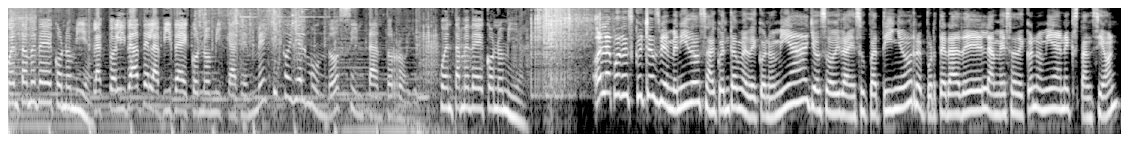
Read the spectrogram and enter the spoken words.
Cuéntame de economía. La actualidad de la vida económica de México y el mundo sin tanto rollo. Cuéntame de economía. Hola, escuchas, bienvenidos a Cuéntame de Economía. Yo soy Dainzu Patiño, reportera de la Mesa de Economía en Expansión.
